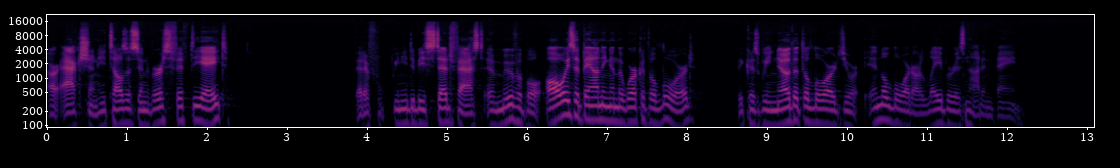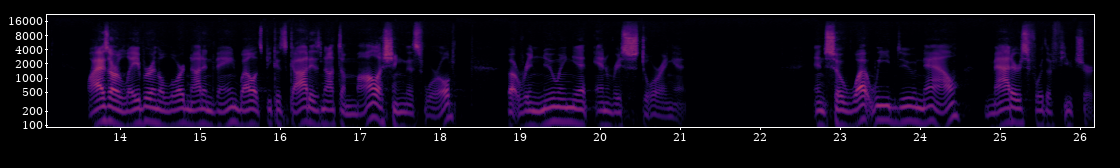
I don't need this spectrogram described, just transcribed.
our action. He tells us in verse 58 that if we need to be steadfast, immovable, always abounding in the work of the Lord, because we know that the Lord, you're in the Lord, our labor is not in vain. Why is our labor in the Lord not in vain? Well, it's because God is not demolishing this world, but renewing it and restoring it. And so, what we do now matters for the future.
